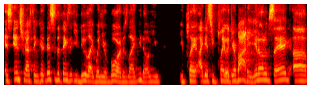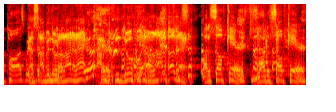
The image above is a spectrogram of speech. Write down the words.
It's interesting because this is the things that you do like when you're bored, is like, you know, you you play, I guess you play with your body. You know what I'm saying? Uh pause. Wait That's. I've been doing You a lot of that. You know? I've been doing Yeah. a lot of that. A lot of self care. A lot of self care.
